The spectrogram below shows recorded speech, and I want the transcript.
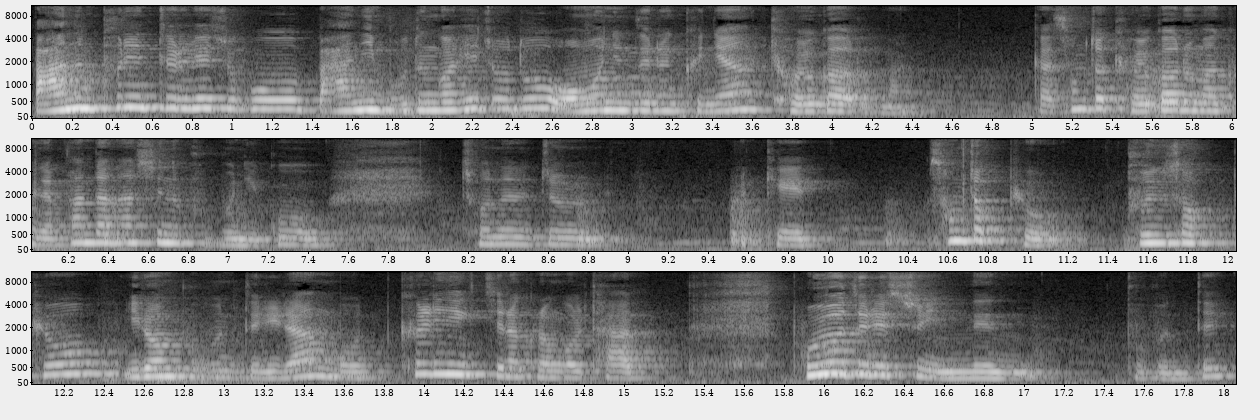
많은 프린트를 해주고 많이 모든 걸 해줘도 어머님들은 그냥 결과로만, 그러니까 성적 결과로만 그냥 판단하시는 부분이고 저는 좀 이렇게 성적표, 분석표 이런 부분들이랑 뭐 클리닉지랑 그런 걸 다 보여드릴 수 있는 부분들.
